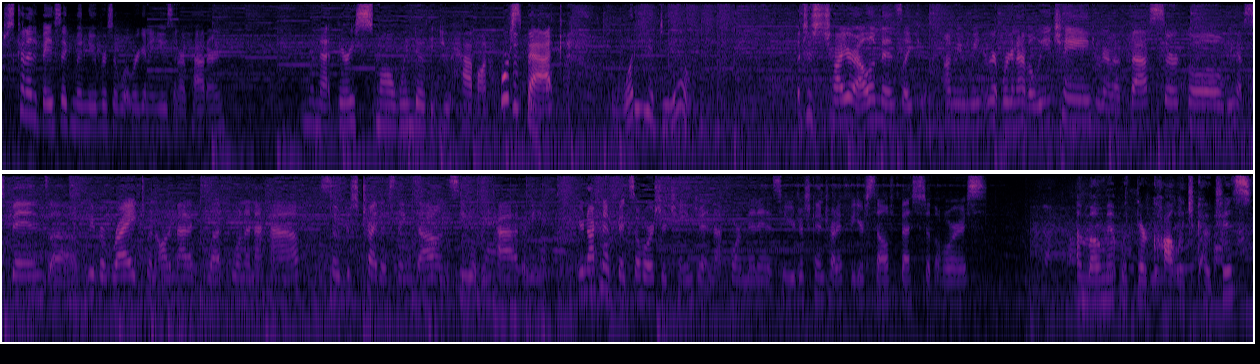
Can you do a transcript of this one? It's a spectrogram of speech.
just kind of the basic maneuvers of what we're going to use in our pattern. And in that very small window that you have on horseback, what do you do? Just try your elements. Like, I mean, we, are going to have a lead change, we're going to have a fast circle, we have spins, uh, we have a right to an automatic left one and a half. So just try those things out and see what we have. I mean, you're not going to fix a horse or change it in that four minutes, so you're just going to try to fit yourself best to the horse. A moment with their college coaches,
